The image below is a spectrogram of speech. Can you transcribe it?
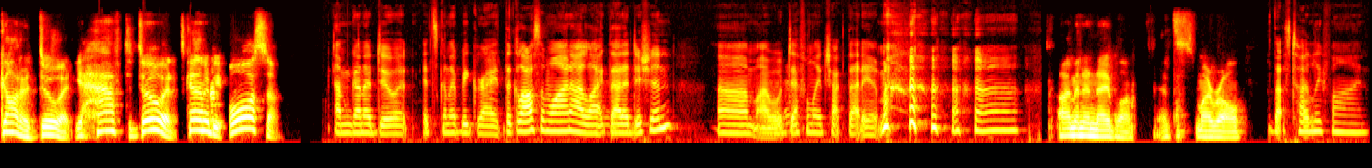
got to do it. You have to do it. It's going to be awesome. I'm gonna do it. It's gonna be great. The glass of wine, I like that addition. Um, I will definitely chuck that in. I'm an enabler. It's my role. That's totally fine.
